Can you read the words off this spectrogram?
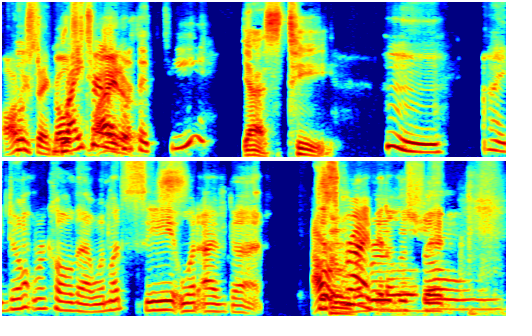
All you say, Ghost Writer, Rider. like with a T. Yes, T. Hmm. I don't recall that one. Let's see what I've got. I Describe it a the little bit.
